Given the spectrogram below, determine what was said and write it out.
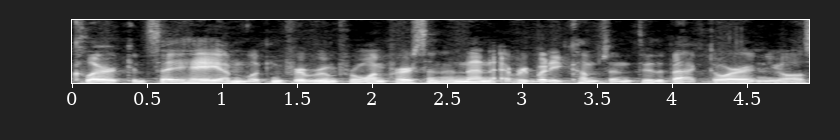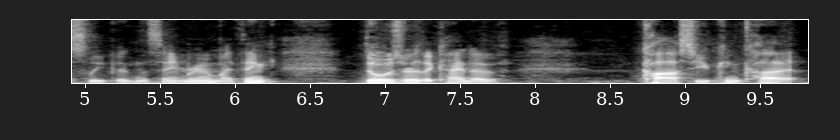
clerk and say, "Hey, I'm looking for a room for one person," and then everybody comes in through the back door and you all sleep in the same room. I think those are the kind of costs you can cut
